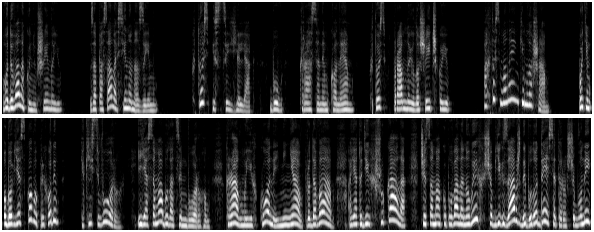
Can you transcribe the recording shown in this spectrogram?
годувала конюшиною, запасала сіно на зиму. Хтось із цих гілляк був красеним конем, хтось вправною лошичкою, а хтось маленьким лошам. Потім обов'язково приходив якийсь ворог, і я сама була цим ворогом, крав моїх коней, міняв, продавав, а я тоді їх шукала чи сама купувала нових, щоб їх завжди було десятеро, щоб вони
